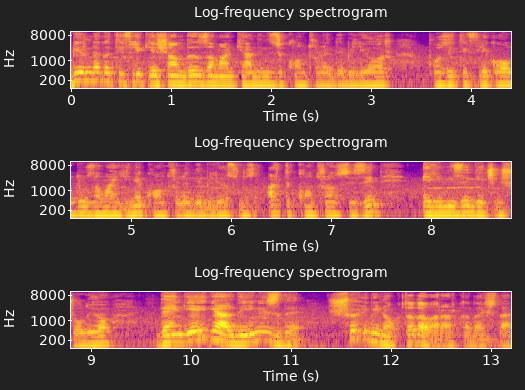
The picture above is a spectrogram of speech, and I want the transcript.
bir negatiflik yaşandığı zaman kendinizi kontrol edebiliyor. Pozitiflik olduğu zaman yine kontrol edebiliyorsunuz. Artık kontrol sizin elinize geçmiş oluyor. Dengeye geldiğinizde şöyle bir nokta da var arkadaşlar.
